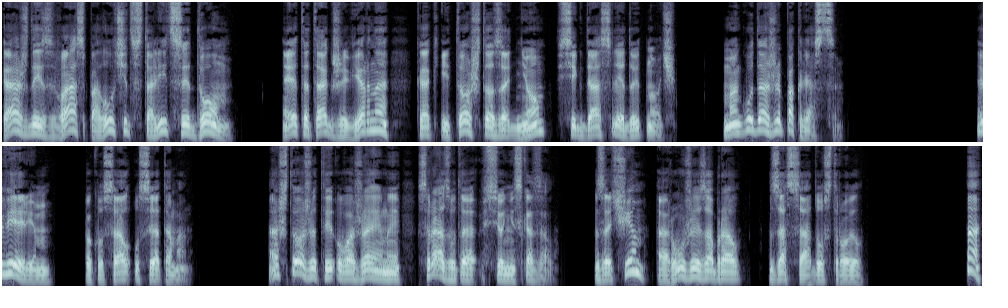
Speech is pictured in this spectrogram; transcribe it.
каждый из вас получит в столице дом. Это так же верно, как и то, что за днем всегда следует ночь. Могу даже поклясться. «Верим», — покусал усы атаман. «А что же ты, уважаемый, сразу-то все не сказал? Зачем оружие забрал, засаду устроил?» «Ха!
